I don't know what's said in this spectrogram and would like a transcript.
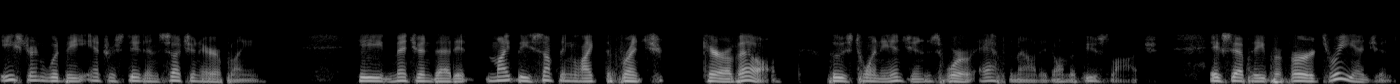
Eastern would be interested in such an airplane he mentioned that it might be something like the French Caravelle, whose twin engines were aft mounted on the fuselage, except he preferred three engines,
